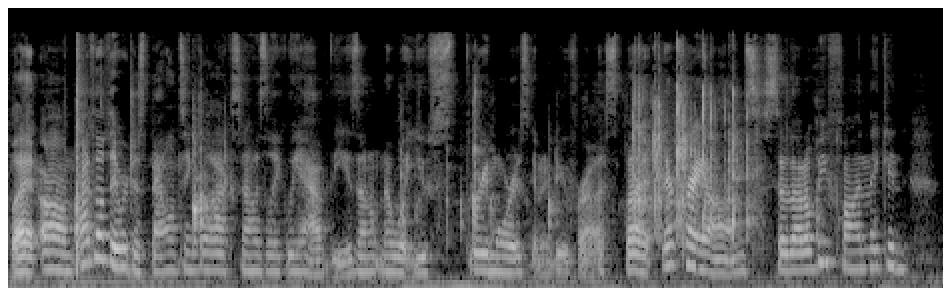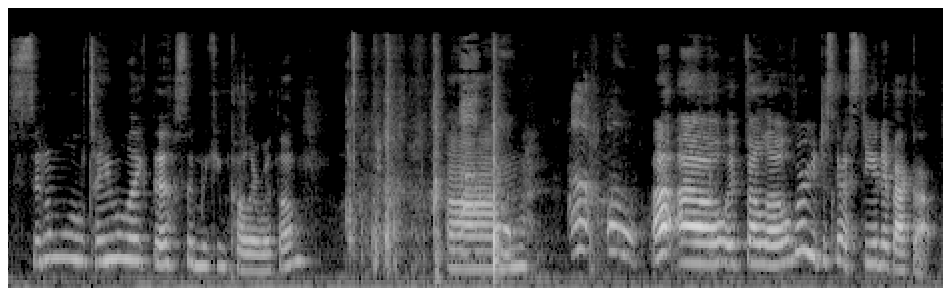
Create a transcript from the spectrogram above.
But um, I thought they were just balancing blocks, and I was like, we have these. I don't know what use three more is going to do for us, but they're crayons, so that'll be fun. They can sit on a little table like this, and we can color with them. Um, uh-oh, it fell over. You just got to stand it back up.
